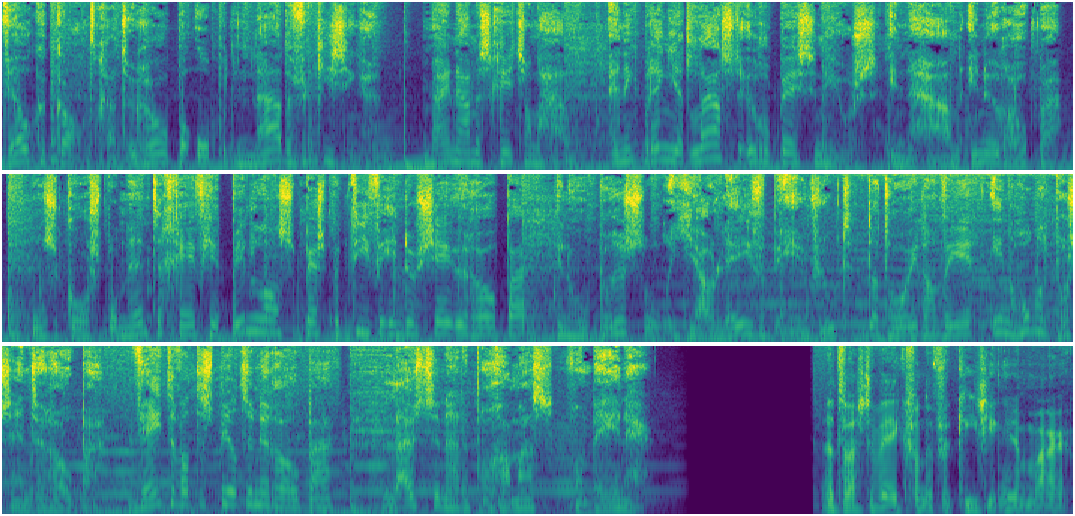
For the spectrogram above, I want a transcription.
Welke kant gaat Europa op na de verkiezingen? Mijn naam is Geert-Jan Haan en ik breng je het laatste Europese nieuws in Haan in Europa. Onze correspondenten geven je binnenlandse perspectieven in dossier Europa. En hoe Brussel jouw leven beïnvloedt, dat hoor je dan weer in 100% Europa. Weten wat er speelt in Europa? Luister naar de programma's van BNR. Het was de week van de verkiezingen, maar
